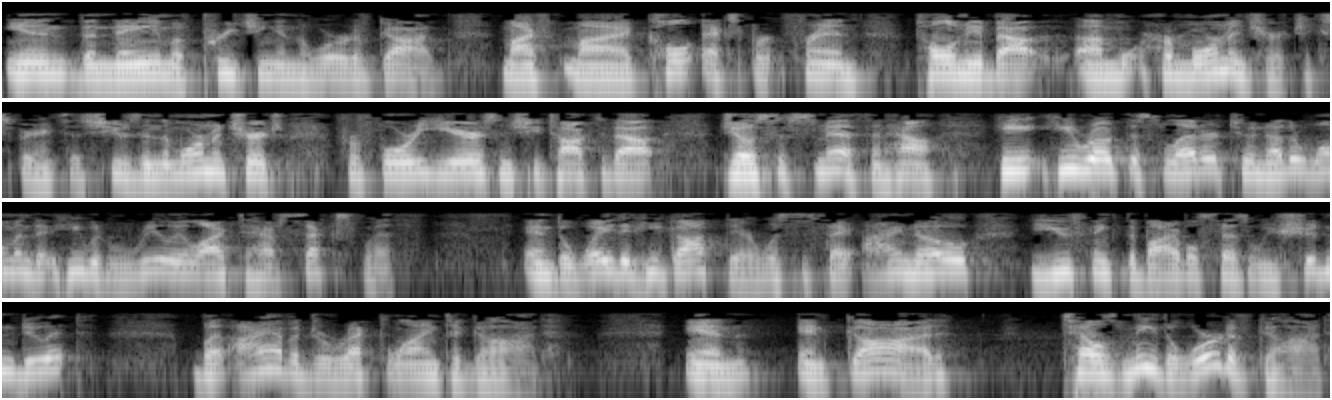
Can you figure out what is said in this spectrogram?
in the name of preaching in the Word of God. My my cult expert friend told me about um, her Mormon church experiences. She was in the Mormon church for 40 years, and she talked about Joseph Smith and how he he wrote this letter to another woman that he would really like to have sex with. And the way that he got there was to say, I know you think the Bible says we shouldn't do it, but I have a direct line to God. And, and God tells me the Word of God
